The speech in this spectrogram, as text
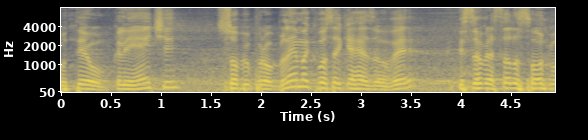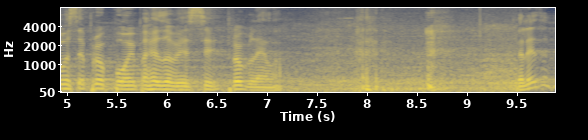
o teu cliente, sobre o problema que você quer resolver e sobre a solução que você propõe para resolver esse problema. Beleza?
